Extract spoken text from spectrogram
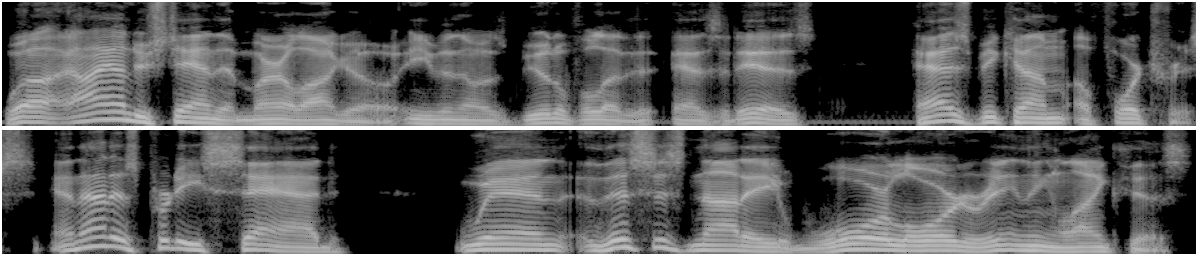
Well, I understand that Mar-a-Lago, even though as beautiful as it is, has become a fortress, and that is pretty sad. When this is not a warlord or anything like this,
